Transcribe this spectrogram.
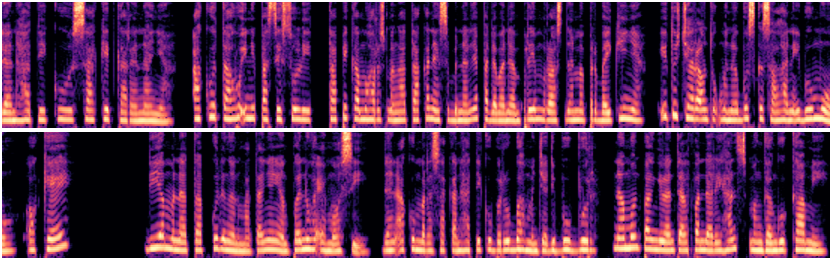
Dan hatiku sakit karenanya. Aku tahu ini pasti sulit, tapi kamu harus mengatakan yang sebenarnya pada Madam Primrose dan memperbaikinya. Itu cara untuk menebus kesalahan ibumu, oke? Okay? Dia menatapku dengan matanya yang penuh emosi, dan aku merasakan hatiku berubah menjadi bubur. Namun panggilan telepon dari Hans mengganggu kami.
